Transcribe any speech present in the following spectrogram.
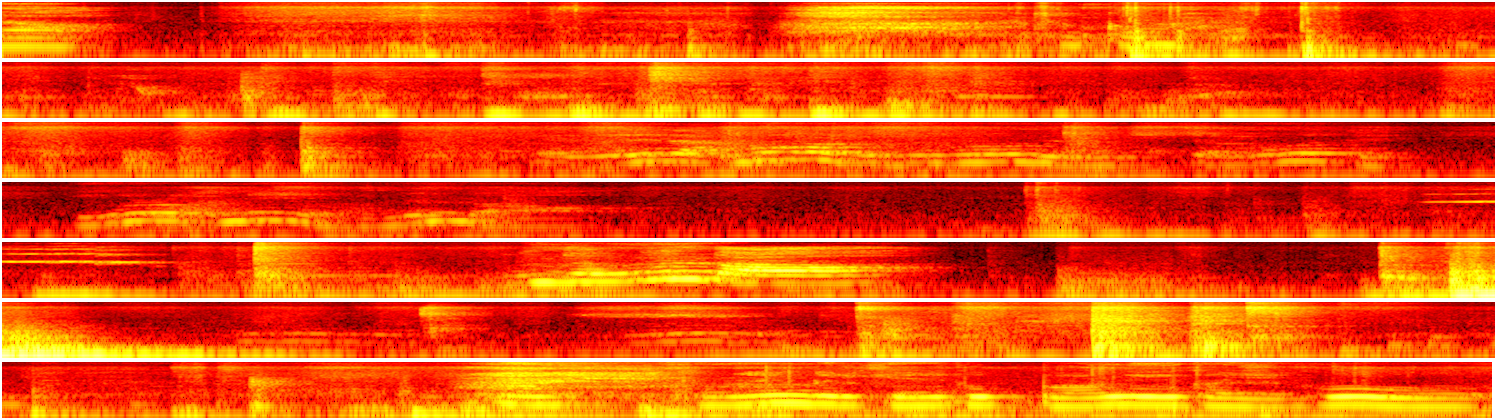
야. 하, 잠깐만. 내일 안 먹어도 들어오면 진짜 형한테 이걸로 한 대씩 맞는다. 문 잠근다. 아이, 동생들이 계속 방해해가지고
